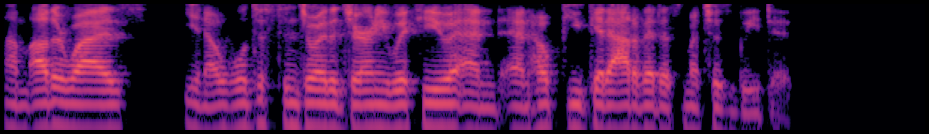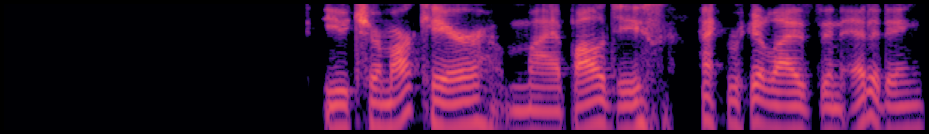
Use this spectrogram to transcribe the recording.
Um, otherwise, you know, we'll just enjoy the journey with you and and hope you get out of it as much as we did. Future Mark here. My apologies. I realized in editing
